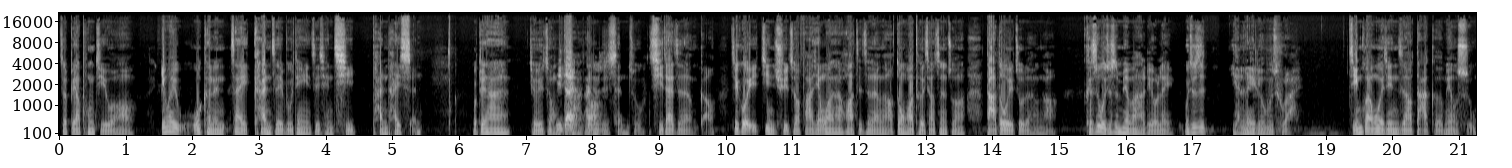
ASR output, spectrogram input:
这不要抨击我哦。因为我可能在看这部电影之前期盼太深，我对他有一种期待，他就是神作，期待真的很高。结果一进去之后，发现哇，它画质真的很好，动画特效真的做好，打斗也做得很好。可是我就是没有办法流泪，我就是眼泪流不出来。尽管我已经知道大哥没有输，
